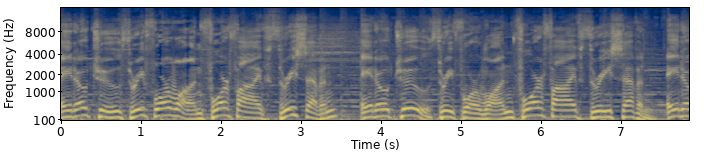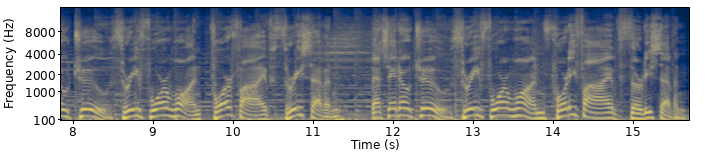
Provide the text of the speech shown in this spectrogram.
802 341 4537. 802 341 4537. 802 341 4537. That's 802 341 4537.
